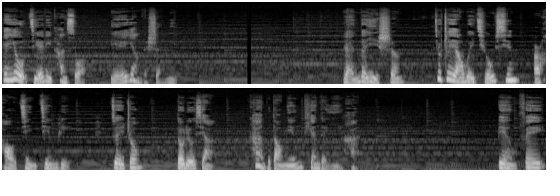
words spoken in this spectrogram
便又竭力探索。别样的神秘，人的一生就这样为求星而耗尽精力，最终都留下看不到明天的遗憾。并非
